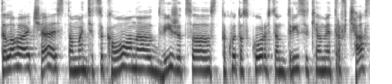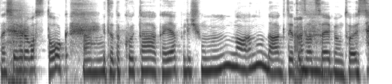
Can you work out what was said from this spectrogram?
тыловая часть, там антициклона движется с такой-то скоростью, там 30 км в час на северо-восток. Угу. И ты такой, так, а я полечу, ну, ну, ну да, где-то зацепим. То есть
